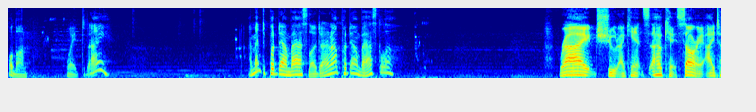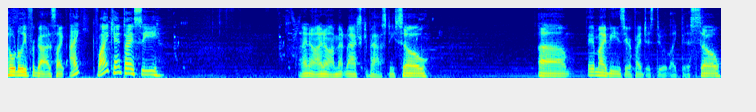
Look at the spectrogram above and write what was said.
Hold on. Wait, did I? I meant to put down Bastila. Did I not put down Bastila? Right. Shoot, I can't. Okay, sorry. I totally forgot. It's like I. Why can't I see? I know. I know. I'm at max capacity. So. Um, it might be easier if I just do it like this. So,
